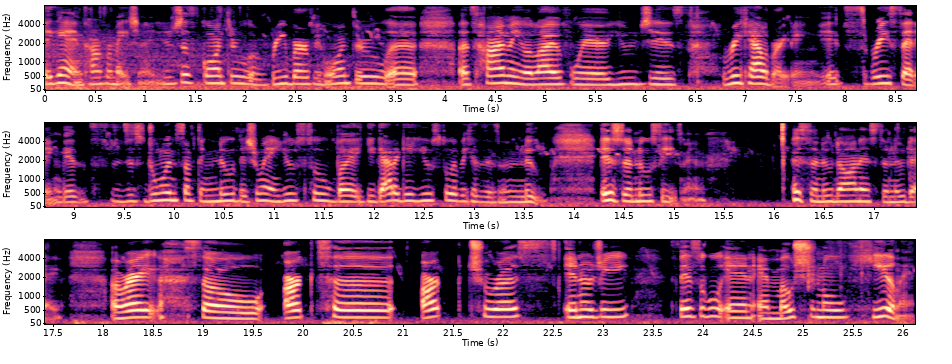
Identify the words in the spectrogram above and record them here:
again confirmation. You're just going through a rebirth you're going through a, a time in your life where you just recalibrating. It's resetting. It's just doing something new that you ain't used to but you got to get used to it because it's new. It's a new season. It's a new dawn. It's a new day. All right? So arcta arcturus energy physical and emotional healing.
